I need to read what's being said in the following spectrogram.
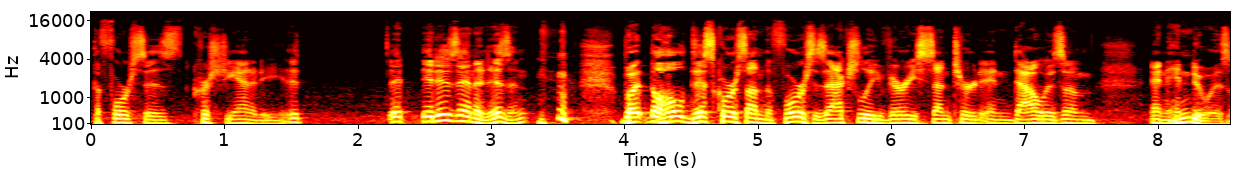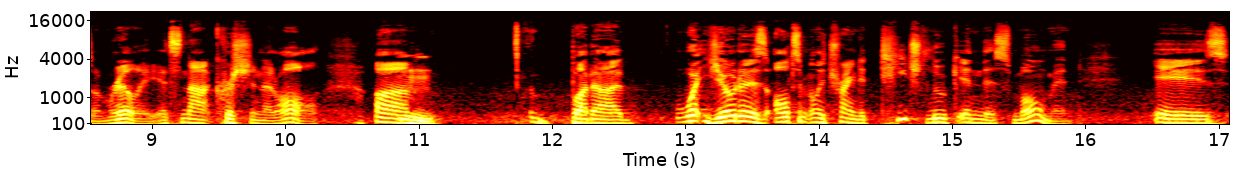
the Force is Christianity. It it, it is and it isn't. but the whole discourse on the Force is actually very centered in Taoism and Hinduism, really. It's not Christian at all. Um, mm. But uh, what Yoda is ultimately trying to teach Luke in this moment is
